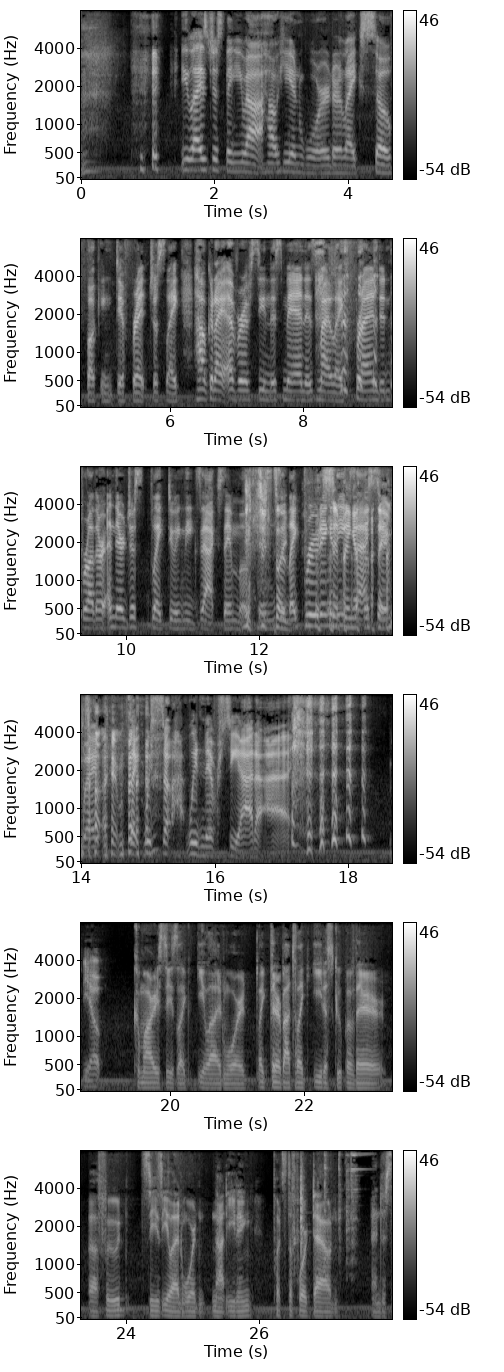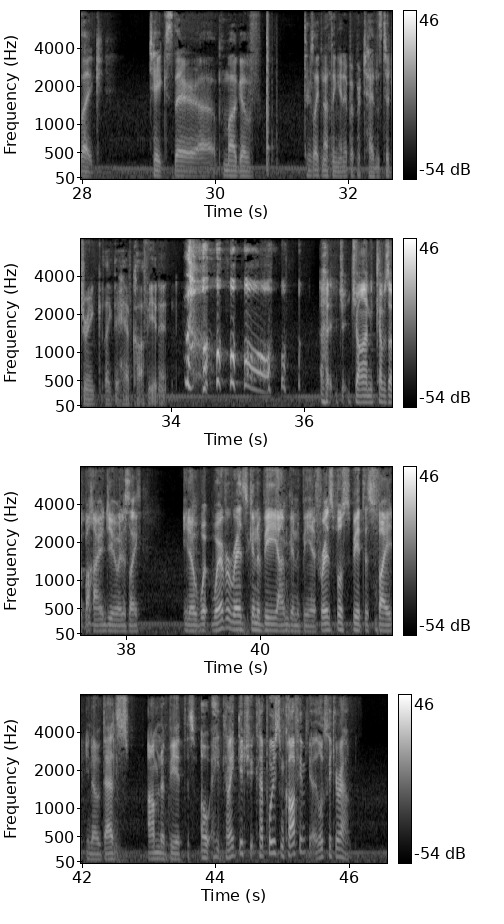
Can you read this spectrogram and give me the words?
Eli's just thinking about how he and Ward are like so fucking different. Just like, how could I ever have seen this man as my like friend and brother? And they're just like doing the exact same motions, like, and, like brooding in the sipping at exact the same, same way. It's like we so we'd never see eye to eye. Yep. Kumari sees like Eli and Ward, like they're about to like eat a scoop of their uh, food. Sees Eli and Ward not eating, puts the fork down, and just like takes their uh, mug of. There's like nothing in it, but pretends to drink like they have coffee in it. Uh, J- John comes up behind you and is like, you know, wh- wherever Red's gonna be, I'm gonna be. And if Red's supposed to be at this fight, you know, that's I'm gonna be at this. Oh, hey, can I get you? Can I pour you some coffee? Yeah, it looks like you're out.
